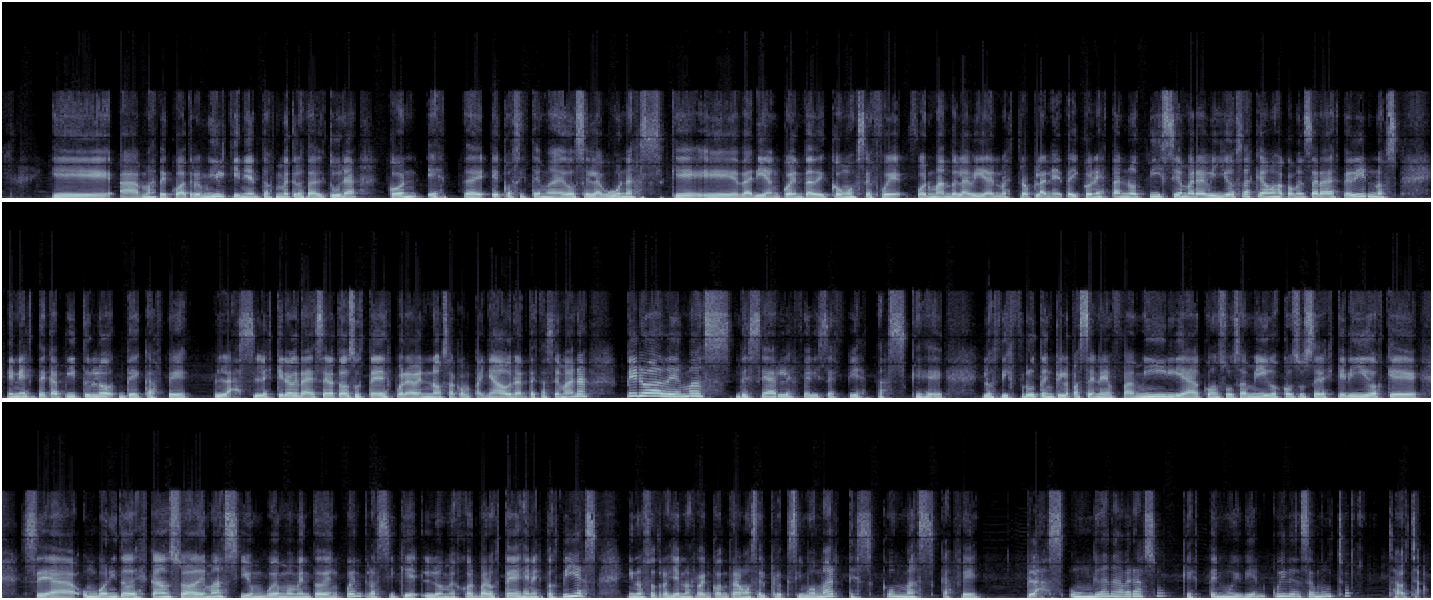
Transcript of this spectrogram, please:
eh, a más de 4.500 metros de altura con este ecosistema de 12 lagunas que eh, darían cuenta de cómo se fue formando la vida en nuestro planeta. Y con esta noticia maravillosa que vamos a comenzar a despedirnos en este capítulo de Café Les quiero agradecer a todos ustedes por habernos acompañado durante esta semana, pero además desearles felices fiestas, que los disfruten, que lo pasen en familia, con sus amigos, con sus seres queridos, que sea un bonito descanso además y un buen momento de encuentro. Así que lo mejor para ustedes en estos días y nosotros ya nos reencontramos el próximo martes con más Café Plus. Un gran abrazo, que estén muy bien, cuídense mucho. Chao, chao.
